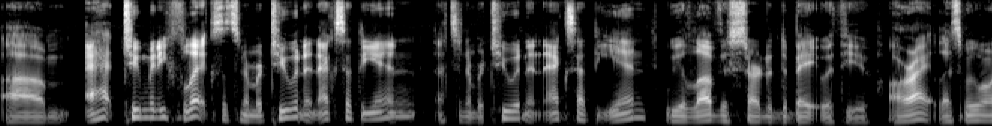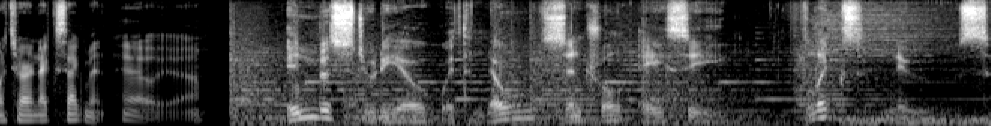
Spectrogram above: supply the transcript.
Um, at Too Many Flicks. That's number two and an X at the end. That's a number two and an X at the end. We love to start a debate with you. All right, let's move on to our next segment. Hell yeah. In the studio with no central AC. Flicks News.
